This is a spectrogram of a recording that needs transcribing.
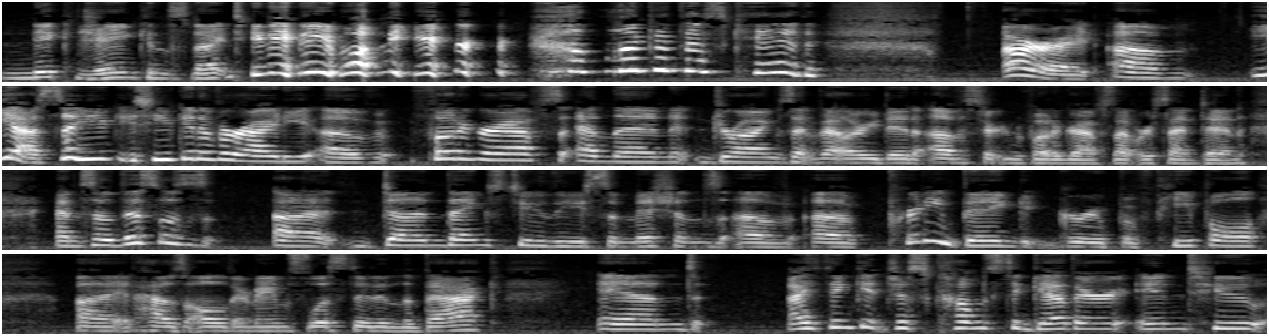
Nick Jenkins 1981 here. Look at this kid. All right. Um yeah, so you so you get a variety of photographs and then drawings that Valerie did of certain photographs that were sent in. And so this was uh, done thanks to the submissions of a pretty big group of people. Uh, it has all their names listed in the back, and I think it just comes together into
